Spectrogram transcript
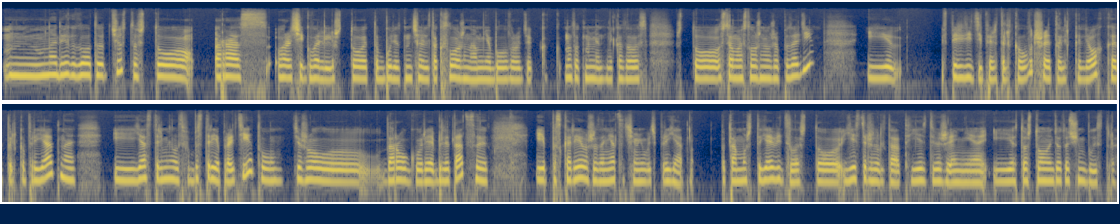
Мной двигало то чувство, что раз врачи говорили, что это будет вначале так сложно, а мне было вроде как на тот момент мне казалось, что самое сложное уже позади, и впереди теперь только лучшее, только легкое, только приятное. И я стремилась побыстрее пройти эту тяжелую дорогу реабилитации и поскорее уже заняться чем-нибудь приятным. Потому что я видела, что есть результат, есть движение, и то, что он идет очень быстро.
